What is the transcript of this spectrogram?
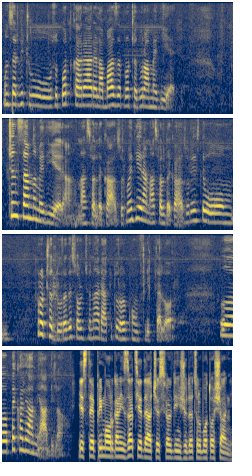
un serviciu suport care are la bază procedura medierii. Ce înseamnă medierea în astfel de cazuri? Medierea în astfel de cazuri este o procedură de soluționare a tuturor conflictelor uh, pe cale amiabilă. Este prima organizație de acest fel din județul Botoșani.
